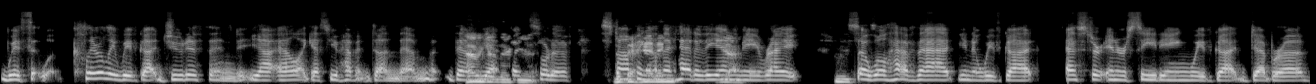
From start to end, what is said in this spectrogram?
with clearly we've got Judith and Yael. I guess you haven't done them them yet, but yet. sort of stomping on the head of the enemy, yeah. right? Mm-hmm. So we'll have that. You know, we've got Esther interceding. We've got Deborah.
